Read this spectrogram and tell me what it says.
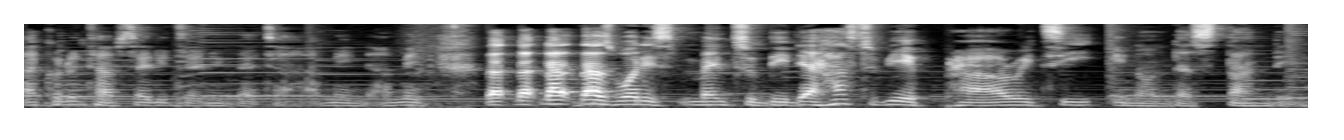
I couldn't have said it any better. I mean, I mean that, that, that that's what it's meant to be. There has to be a priority in understanding.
